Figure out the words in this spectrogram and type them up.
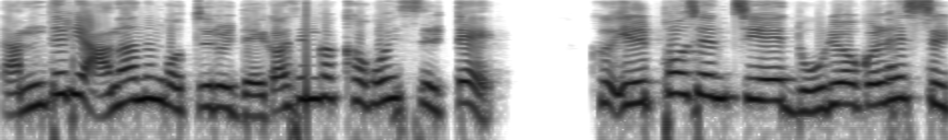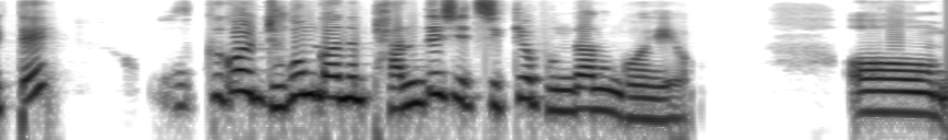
남들이 안 하는 것들을 내가 생각하고 했을 때 그 1%의 노력을 했을 때 그걸 누군가는 반드시 지켜본다는 거예요. 어,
